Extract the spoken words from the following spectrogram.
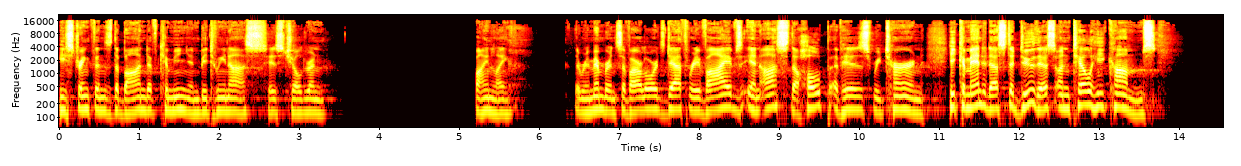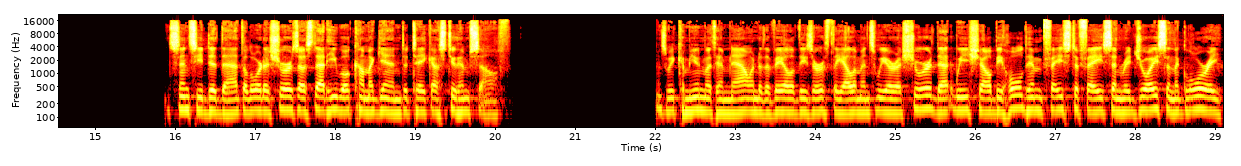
He strengthens the bond of communion between us, His children. Finally, the remembrance of our Lord's death revives in us the hope of His return. He commanded us to do this until He comes. Since he did that, the Lord assures us that he will come again to take us to himself. As we commune with him now under the veil of these earthly elements, we are assured that we shall behold him face to face and rejoice in the glory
